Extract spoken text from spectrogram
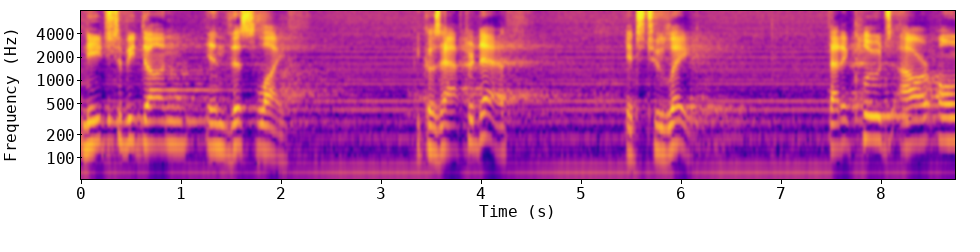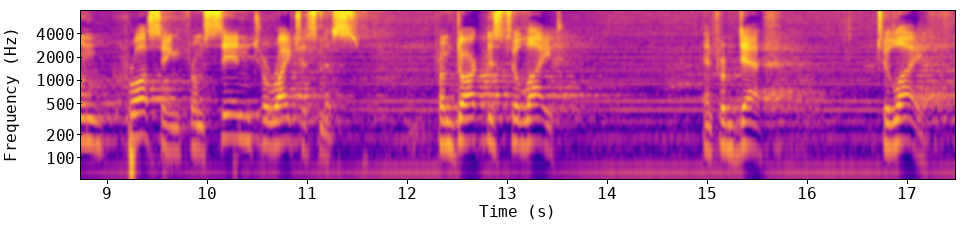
needs to be done in this life because after death, it's too late. That includes our own crossing from sin to righteousness, from darkness to light, and from death to life.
